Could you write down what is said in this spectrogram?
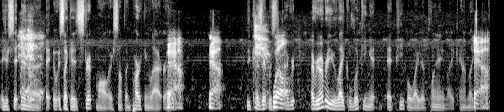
And you're sitting in a. It was like a strip mall or something, parking lot, right? yeah, yeah, Because it was. Well- I, re- I remember you like looking at at people while you're playing, like, and I'm like, Yeah.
